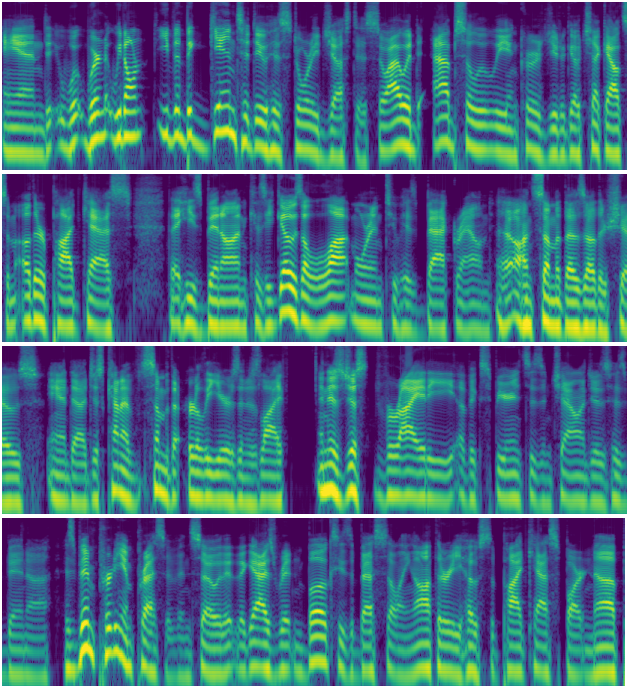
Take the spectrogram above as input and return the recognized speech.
and we're we don't even begin to do his story justice. So I would absolutely encourage you to go check out some other podcasts that he's been on because he goes a lot more into his background uh, on some of those other shows and uh, just kind of some of the early years in his life. And his just variety of experiences and challenges has been uh, has been pretty impressive. And so the, the guy's written books. He's a best selling author. He hosts the podcast Spartan Up.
